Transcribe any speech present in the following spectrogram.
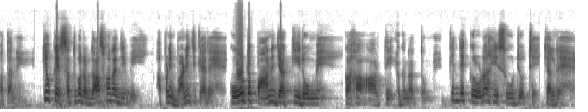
ਪਤਾ ਨਹੀਂ। ਕਿਉਂਕਿ ਸਤਗੁਰ ਰਵਿਦਾਸ ਮਹਾਰਾਜ ਜੀ ਵੀ ਆਪਣੀ ਬਾਣੀ ਚ ਕਹਿ ਰਹੇ ਹੈ, ਕੋਟ ਭਾਨ ਜਾ ਕੀ ਰੋਮੇ, ਕਹਾ ਆਰਤੀ ਅਗਨਰ ਤੁਮੇ। ਕਿੰਦੇ ਕਰੋੜਾਂ ਹੀ ਸੂਰਜ ਉਥੇ ਚੱਲ ਰਿਹਾ ਹੈ,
